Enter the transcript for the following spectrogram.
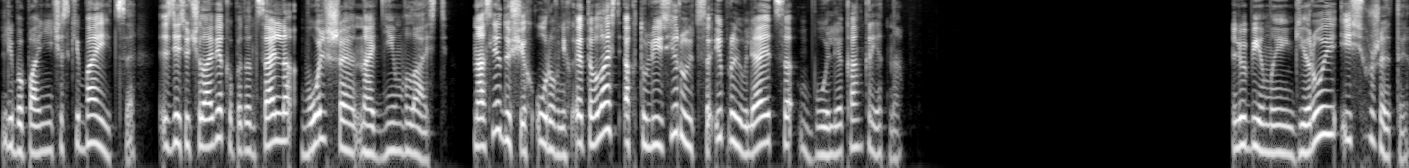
либо панически боится. Здесь у человека потенциально большая над ним власть. На следующих уровнях эта власть актуализируется и проявляется более конкретно. Любимые герои и сюжеты.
